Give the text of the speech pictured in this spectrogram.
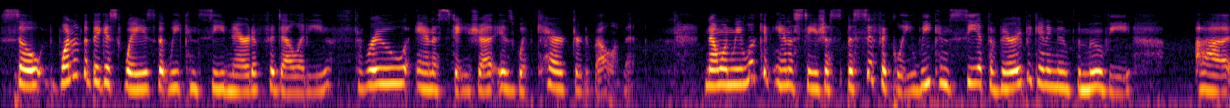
So one of the biggest ways that we can see narrative fidelity through Anastasia is with character development. Now, when we look at Anastasia specifically, we can see at the very beginning of the movie uh,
